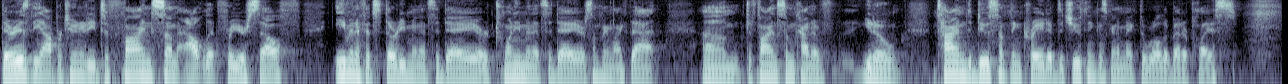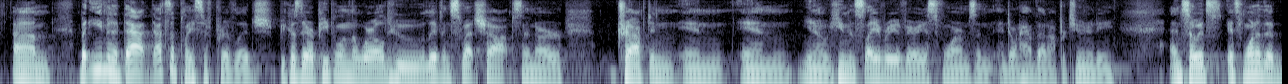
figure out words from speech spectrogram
there is the opportunity to find some outlet for yourself, even if it's 30 minutes a day or 20 minutes a day or something like that, um, to find some kind of, you know, time to do something creative that you think is going to make the world a better place. Um, but even at that, that's a place of privilege because there are people in the world who live in sweatshops and are trapped in in in you know human slavery of various forms and, and don't have that opportunity. And so it's it's one of the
